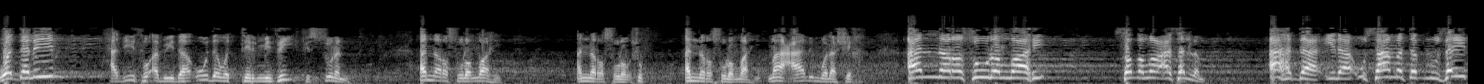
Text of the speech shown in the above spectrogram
والدليل حديث أبي داود والترمذي في السنن. أن رسول الله أن رسول شوف أن رسول الله ما عالم ولا شيخ أن رسول الله صلى الله عليه وسلم أهدى إلى أسامة بن زيد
